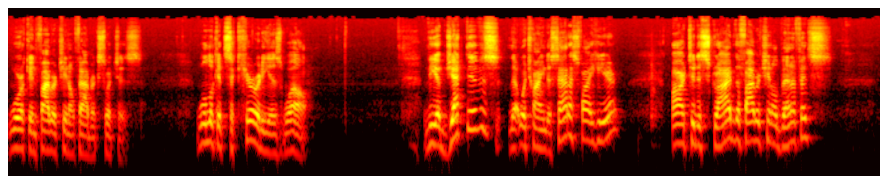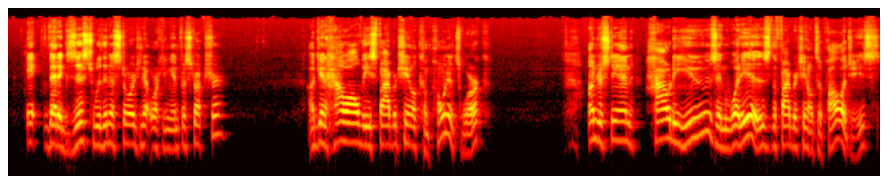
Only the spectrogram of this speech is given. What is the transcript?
work in fiber channel fabric switches. We'll look at security as well. The objectives that we're trying to satisfy here are to describe the fiber channel benefits that exist within a storage networking infrastructure, Again, how all these fiber channel components work. Understand how to use and what is the fiber channel topologies.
